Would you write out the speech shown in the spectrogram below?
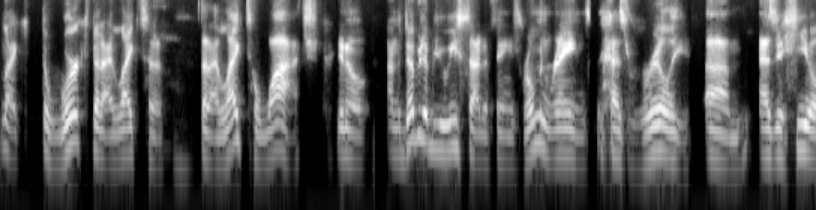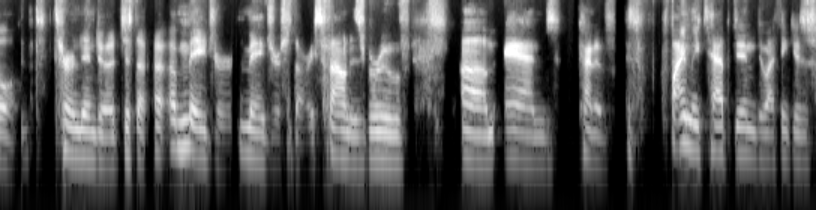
like the work that I like to that I like to watch, you know, on the WWE side of things, Roman Reigns has really, um, as a heel, t- turned into just a, a, major, major star. He's found his groove, um, and kind of has finally tapped into, I think, his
